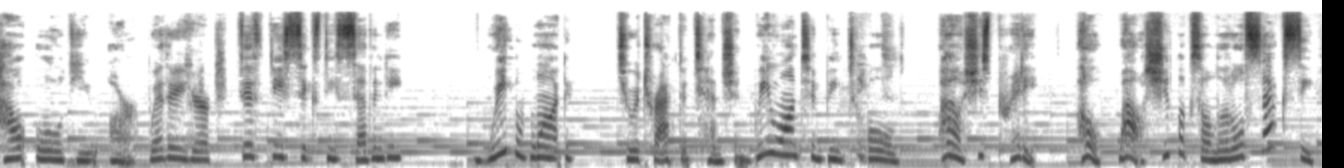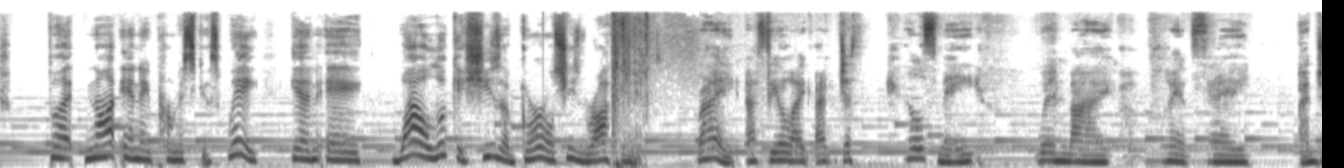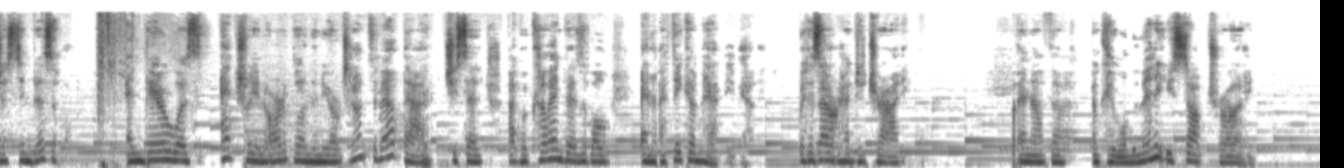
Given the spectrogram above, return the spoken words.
how old you are, whether you're 50, 60, 70, we want to attract attention. We want to be told, wow, she's pretty. Oh, wow, she looks a little sexy, but not in a promiscuous way, in a wow, look at she's a girl, she's rocking it. Right. I feel like it just kills me when my uh, clients say, I'm just invisible. And there was actually an article in the New York Times about that. She said, I've become invisible and I think I'm happy about it because I don't have to try anymore. And I thought, okay, well, the minute you stop trying,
